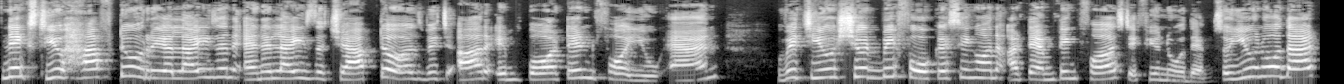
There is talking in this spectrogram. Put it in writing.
Next, you have to realize and analyze the chapters which are important for you and which you should be focusing on attempting first if you know them. So you know that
